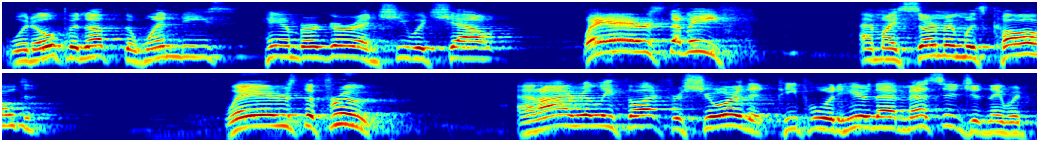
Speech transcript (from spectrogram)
would open up the Wendy's hamburger and she would shout, Where's the beef? And my sermon was called, Where's the fruit? And I really thought for sure that people would hear that message and they would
